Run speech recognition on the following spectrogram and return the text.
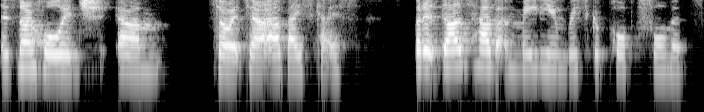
There's no haulage, um, so it's our, our base case. But it does have a medium risk of poor performance.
